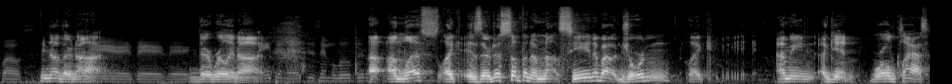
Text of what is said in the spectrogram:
Close. No, they're not. Very, very, very. They're really not. Edges him a little bit. Uh, unless, like, is there just something I'm not seeing about Jordan? Like, I mean, again, world class.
